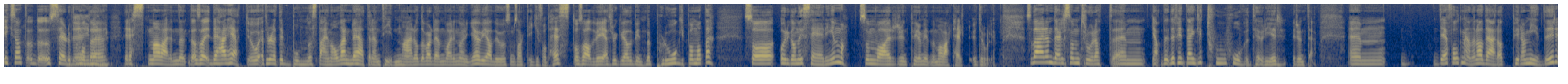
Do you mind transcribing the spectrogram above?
Ikke sant? Og da ser du på en måte resten av verden altså, Det her heter jo Jeg tror det heter bondesteinalderen. Det heter den tiden her, og det var den var i Norge. Vi hadde jo som sagt ikke fått hest, og så hadde vi Jeg tror ikke vi hadde begynt med plog, på en måte. Så organiseringen da, som var rundt pyramidene, må ha vært helt utrolig. Så det er en del som tror at um, Ja, det, det, det er egentlig to hovedteorier rundt det. Um, det folk mener da, det er at pyramider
